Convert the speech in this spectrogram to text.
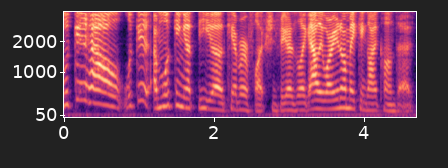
Look at how, look at, I'm looking at the uh, camera reflection. If you guys are like, Ally, why are you not making eye contact?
